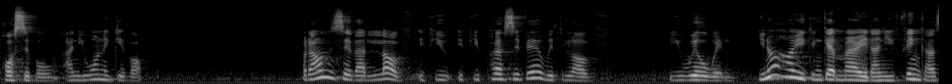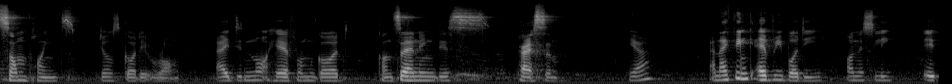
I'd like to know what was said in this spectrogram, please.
possible and you want to give up. But I want to say that love, if you, if you persevere with love, you will win. You know how you can get married and you think at some point, just got it wrong. I did not hear from God concerning this person. Yeah? And I think everybody, honestly, it,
